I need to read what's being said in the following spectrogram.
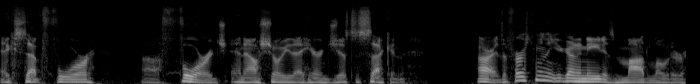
except for uh, Forge, and I'll show you that here in just a second. Alright, the first one that you're going to need is ModLoader,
